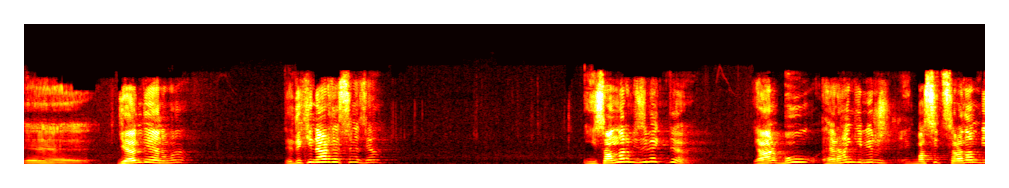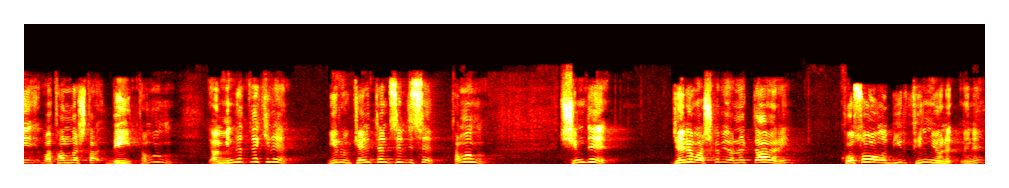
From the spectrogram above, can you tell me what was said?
e, geldi yanıma. Dedi ki neredesiniz ya? İnsanlar bizi bekliyor. Yani bu herhangi bir basit sıradan bir vatandaş da değil tamam mı? Ya milletvekili, bir ülkenin temsilcisi tamam mı? Şimdi gene başka bir örnek daha vereyim. Kosovalı bir film yönetmeni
